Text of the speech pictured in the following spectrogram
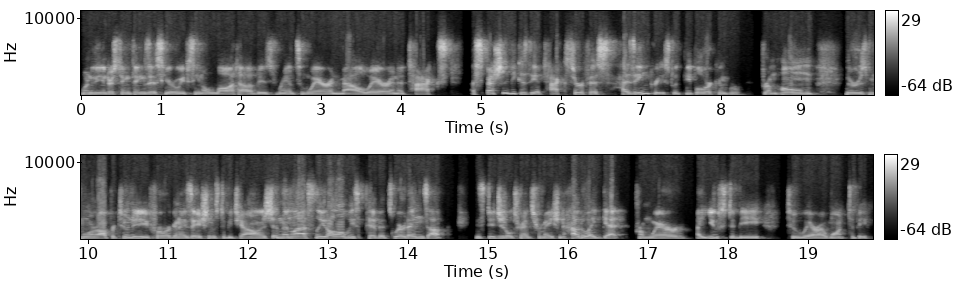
One of the interesting things this year we've seen a lot of is ransomware and malware and attacks, especially because the attack surface has increased with people working from home, there's more opportunity for organizations to be challenged. And then lastly, it always pivots. Where it ends up is digital transformation. How do I get from where I used to be to where I want to be?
